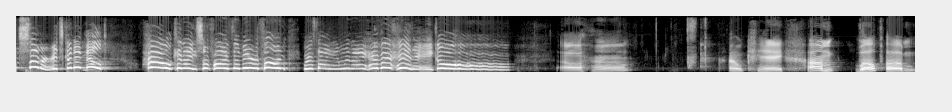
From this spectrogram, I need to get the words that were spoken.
It's summer. It's gonna melt. How can I survive the marathon with I, when I have a headache? Oh. uh huh. Okay. Um, well, um,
